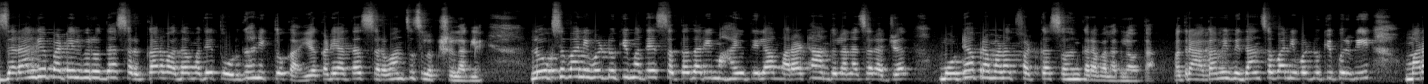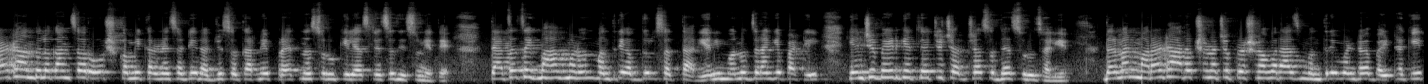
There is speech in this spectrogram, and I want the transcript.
जरांगे पाटील विरुद्ध सरकार वादामध्ये तोडगा निघतो का? याकडे आता सर्वांचंच लक्ष लागले लोकसभा निवडणुकीमध्ये सत्ताधारी महायुतीला मराठा आंदोलनाचा राज्यात मोठ्या प्रमाणात फटका सहन करावा लागला होता. मात्र आगामी विधानसभा निवडणुकीपूर्वी मराठा आंदोलकांचा रोष कमी करण्यासाठी राज्य सरकारने प्रयत्न सुरू केले असल्याचं दिसून येते. त्याचाच एक भाग म्हणून मंत्री अब्दुल सत्तार यांनी मनोज जरांगे पाटील यांची भेट घेतल्याची चर्चा सध्या सुरू झाली आहे. दरम्यान मराठा आरक्षणाच्या प्रश्नावर आज मंत्रिमंडळ बैठकीत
